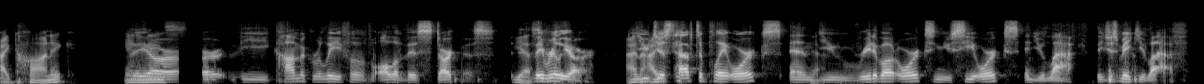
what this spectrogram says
iconic they are, are the comic relief of all of this darkness. Yes. They really are. And you I- just have to play orcs and Yeah. you read about orcs and you see orcs and you laugh. They just make you laugh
